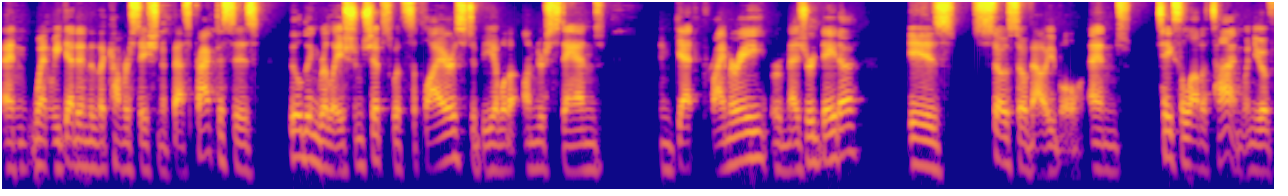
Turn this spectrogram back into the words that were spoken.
And when we get into the conversation of best practices, building relationships with suppliers to be able to understand and get primary or measured data is so, so valuable and takes a lot of time when you have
